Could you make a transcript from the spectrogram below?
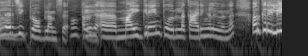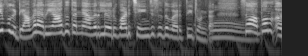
അലർജിക് പ്രോബ്ലംസ് അവർക്ക് മൈഗ്രെയിൻ പോലുള്ള കാര്യങ്ങളിൽ നിന്ന് അവർക്ക് റിലീഫ് കിട്ടി. അവരറിയാതെ തന്നെ അവരിൽ ഒരുപാട് ചേഞ്ചസ് ഇത് വരുത്തിയിട്ടുണ്ട്. സോ അപ്പം ആ,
